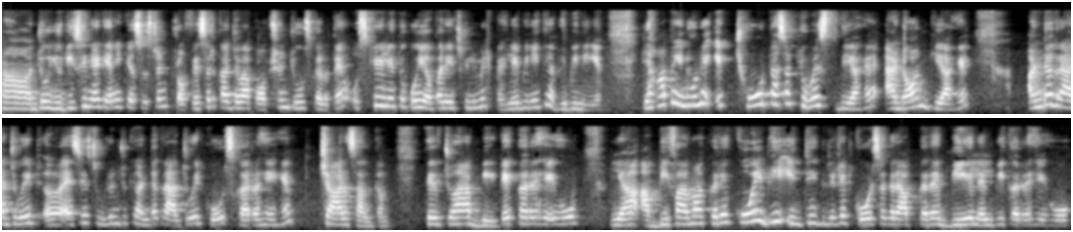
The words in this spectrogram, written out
जो यूजीसी नेट यानी कि असिस्टेंट प्रोफेसर का जब आप ऑप्शन चूज़ करते हैं, उसके लिए तो कोई अपर एज की लिमिट पहले भी नहीं थी, अभी भी नहीं है। यहाँ पे इन्होंने एक छोटा सा ट्विस्ट दिया है एड ऑन किया है। अंडर ग्रेजुएट ऐसे स्टूडेंट जो कि अंडर ग्रेजुएट कोर्स कर रहे हैं चार साल का। फिर जो आप बीटेक कर रहे हो या आप बी फार्मा कर रहे हो, कोई भी इंटीग्रेटेड कोर्स अगर आप कर रहे हैं बी एल एल बी कर रहे हो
